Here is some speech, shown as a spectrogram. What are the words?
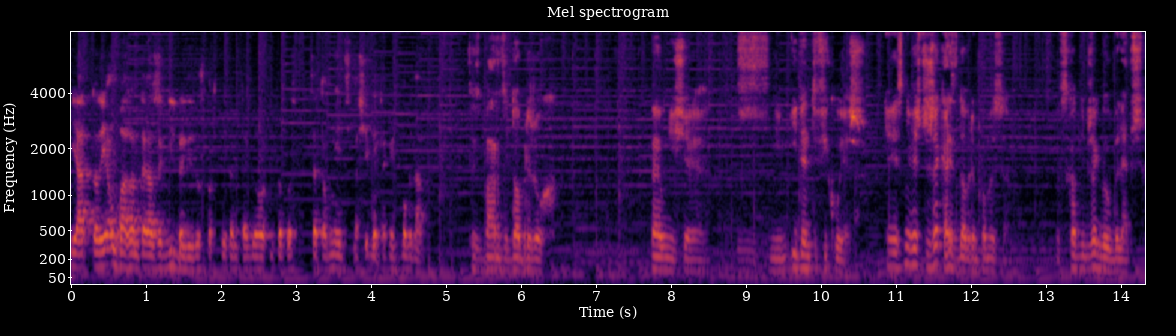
Ja, to ja uważam teraz, że Gilbert jest już pod wpływem tego i po prostu chce to mieć na siebie, tak jak Bogdan. To jest bardzo dobry ruch. W pełni się z nim identyfikujesz. Nie, jest, nie wiesz, czy rzeka jest dobrym pomysłem. Wschodni brzeg byłby lepszy.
